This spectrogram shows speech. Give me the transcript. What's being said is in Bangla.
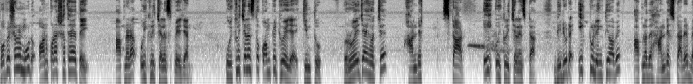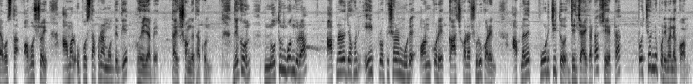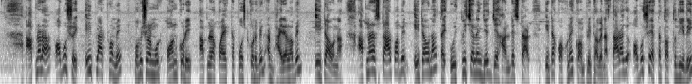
প্রফেশনাল মুড অন করার সাথে সাথেই আপনারা উইকলি চ্যালেঞ্জ পেয়ে যান। উইকলি চ্যালেঞ্জ তো কমপ্লিট হয়ে যায়, কিন্তু রয়ে যায় হচ্ছে হান্ড্রেড স্টার এই উইকলি চ্যালেঞ্জটা ভিডিওটা একটু লেংথি হবে, আপনাদের হান্ড্রেড স্টারের ব্যবস্থা অবশ্যই আমার উপস্থাপনার মধ্যে দিয়ে হয়ে যাবে। তাই সঙ্গে থাকুন। দেখুন, নতুন বন্ধুরা, আপনারা যখন এই প্রফেশনাল মুডে অন করে কাজ করা শুরু করেন, আপনাদের পরিচিত যে জায়গাটা, সেটা প্রচণ্ড পরিমাণে কম। আপনারা অবশ্যই এই প্ল্যাটফর্মে প্রফেশনাল মোড অন করে আপনারা কয়েকটা পোস্ট করবেন আর ভাইরাল হবেন এইটাও না। আপনারা স্টার পাবেন এইটাও না। তাই উইকলি চ্যালেঞ্জের যে হান্ড্রেড স্টার এটা কখনোই কমপ্লিট হবে না। তার আগে অবশ্যই একটা তথ্য দিয়ে দিই।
